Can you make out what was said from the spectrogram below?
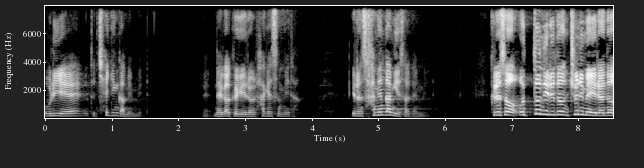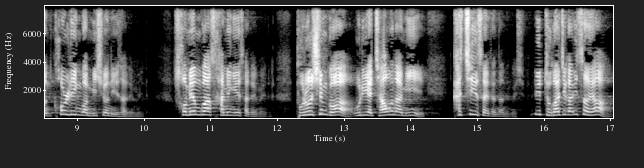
우리의 어떤 책임감입니다. 예, 내가 그 일을 하겠습니다. 이런 사명감이 있어야 됩니다. 그래서 어떤 일이든 주님의 일에는 콜링과 미션이 있어야 됩니다. 소명과 사명이 있어야 됩니다. 부르심과 우리의 자원함이 같이 있어야 된다는 것입니다. 이 두 가지가 있어야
